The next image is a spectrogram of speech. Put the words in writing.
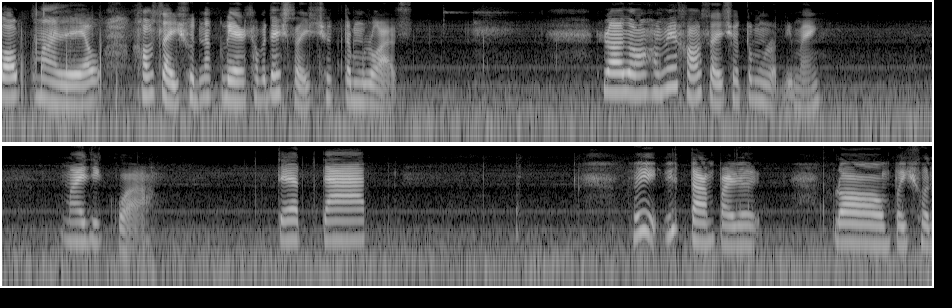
ก๊อปมาแล้ว เขาใส่ชุดนักเรียนเขาไม่ได้ใส่ชุดตำรวจ เราลองทำให้เขาใส่ชุดตำรวจดีไหม ไม่ดีกว่าเด็ดดาดเฮ้ยรีบตามไปเลย ลองไปชน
